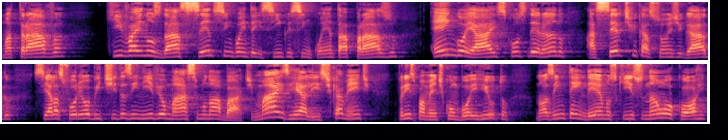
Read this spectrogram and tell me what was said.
uma trava que vai nos dar 155,50 a prazo em Goiás, considerando as certificações de gado se elas forem obtidas em nível máximo no abate. Mais realisticamente, principalmente com boi Hilton, nós entendemos que isso não ocorre,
